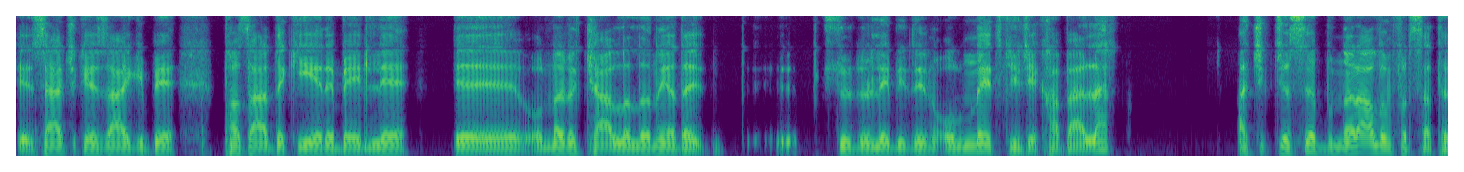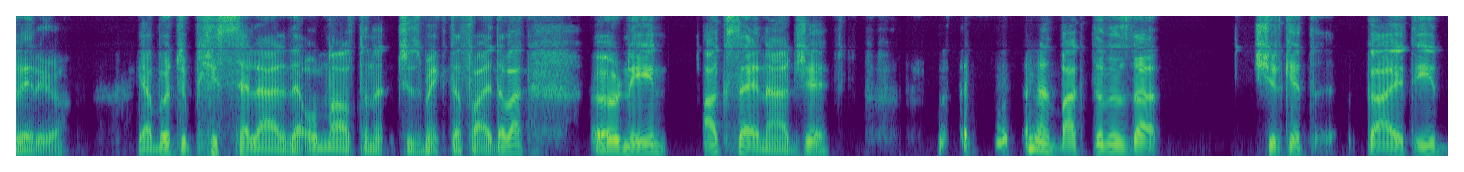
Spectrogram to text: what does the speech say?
e, Selçuk Eza gibi pazardaki yeri belli. E, onların karlılığını ya da e, sürdürülebilirliğini olumlu etkileyecek haberler açıkçası bunlara alım fırsatı veriyor. Ya böyle tip hisselerde onun altını çizmekte fayda var. Örneğin Aksa Enerji baktığınızda şirket gayet iyi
